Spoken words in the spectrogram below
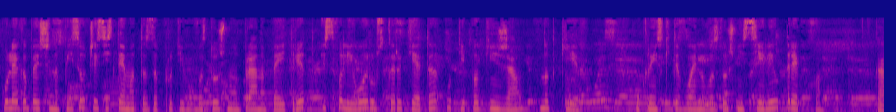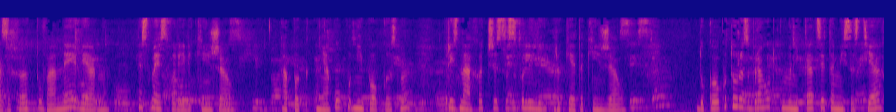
Колега беше написал, че системата за противовъздушна отбрана Patriot е свалила руска ракета от типа Кинжал над Киев. Украинските военно-въздушни сили отрекоха. Казаха, това не е вярно. Не сме свалили кинжал. А пък няколко дни по-късно признаха, че са свалили ракета кинжал. Доколкото разбрах от комуникацията ми с тях,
